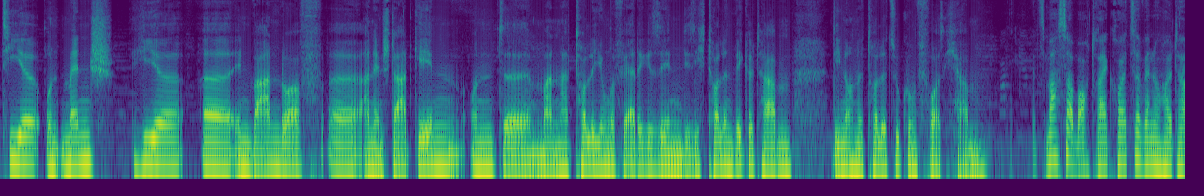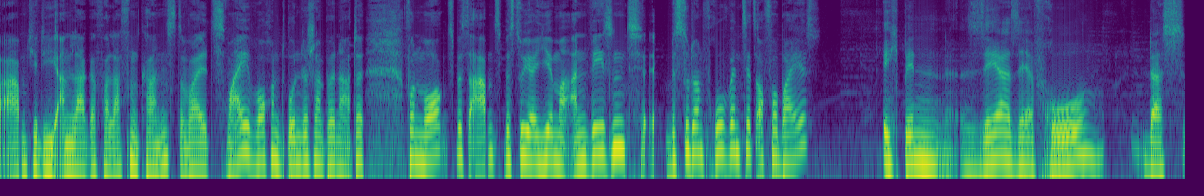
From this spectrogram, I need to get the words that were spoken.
Tier und Mensch hier äh, in Warndorf äh, an den Start gehen und äh, man hat tolle junge Pferde gesehen, die sich toll entwickelt haben, die noch eine tolle Zukunft vor sich haben. Jetzt machst du aber auch drei Kreuze, wenn du heute Abend hier die Anlage verlassen kannst, weil zwei Wochen Bundeschampionate von morgens bis abends bist du ja hier immer anwesend. Bist du dann froh, wenn es jetzt auch vorbei ist? Ich bin sehr, sehr froh, dass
